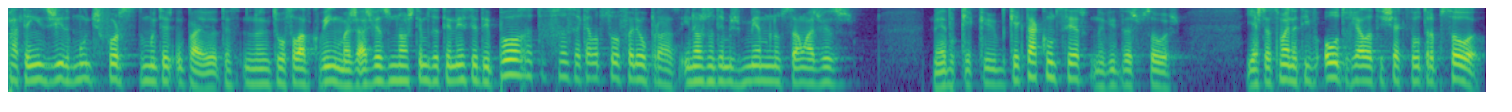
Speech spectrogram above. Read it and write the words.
pá, tem exigido muito esforço de muitas. Pá, eu não estou a falar de cubinho, mas às vezes nós temos a tendência de, porra, tu aquela pessoa falhou o prazo. E nós não temos mesmo noção, às vezes, né, do, que é que, do que é que está a acontecer na vida das pessoas. E esta semana tive outro reality check de outra pessoa,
